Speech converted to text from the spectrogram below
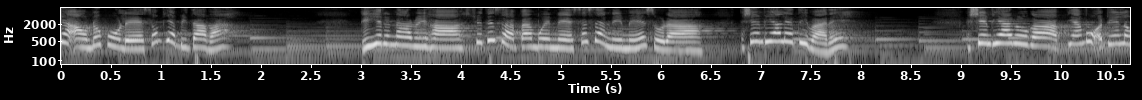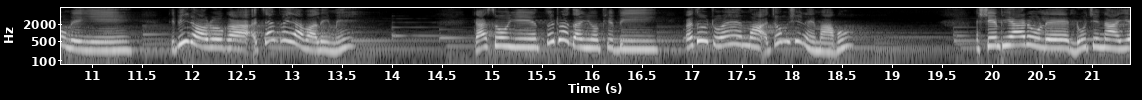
ရအောင်လုပ်ဖို့လဲဆုံးဖြတ်ပြီးသားပါ။ ဒီယရနာတွေဟာရွှေသစ္စာပန်းပွင့်နဲ့ဆက်ဆက်နေမယ်ဆိုတာအရှင်ဘုရားလည်းသိပါတယ်။အရှင်ဘုရားတို့ကပြန်ဖို့အတင်းလုံနေရင်တပည့်တော်တို့ကအကြံဖက်ရပါလိမ့်မယ်။ဒါဆိုရင်သွတ်ထွက်တန်ယုံဖြစ်ပြီးဘယ်သူတွဲမှအကျုံးမရှိနိုင်ပါဘူးအရှင်ဖျားတို့လည်းလိုချင်တာရ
